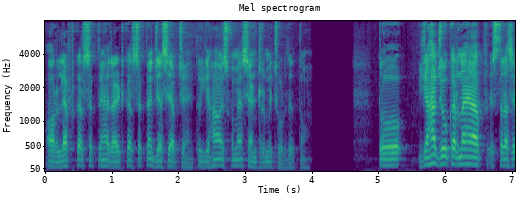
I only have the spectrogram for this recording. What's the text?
और लेफ़्ट कर सकते हैं राइट कर सकते हैं, जैसे आप चाहें। तो यहाँ इसको मैं सेंटर में छोड़ देता हूँ। तो यहाँ जो करना है, आप इस तरह से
